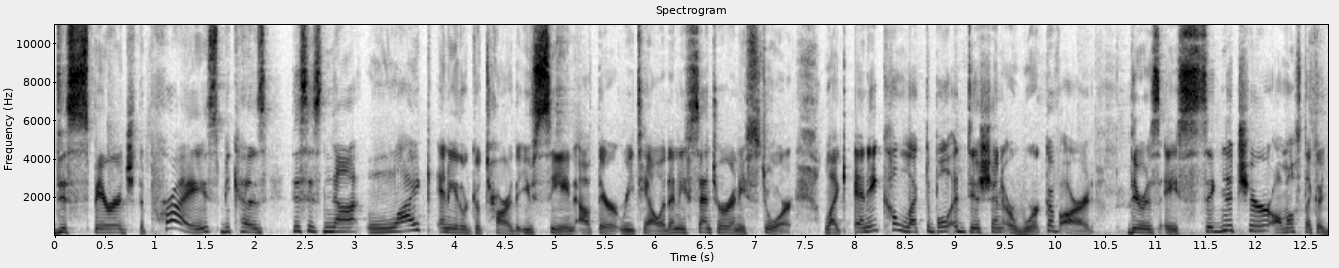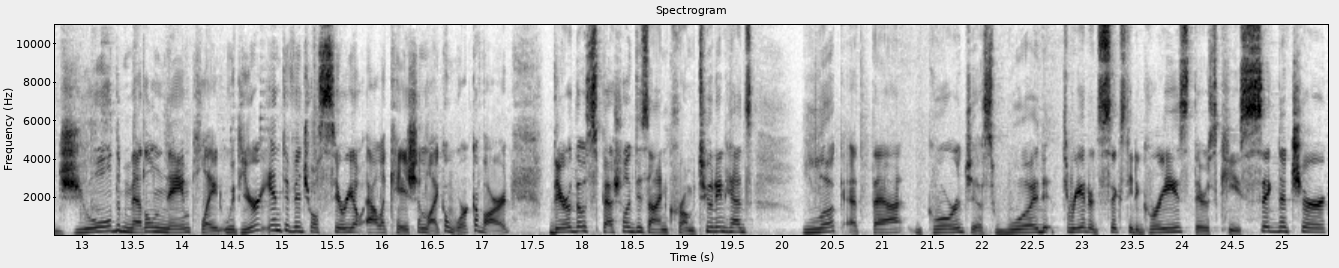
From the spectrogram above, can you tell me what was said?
disparage the price because this is not like any other guitar that you've seen out there at retail, at any center or any store. Like any collectible edition or work of art, there is a signature, almost like a jeweled metal nameplate with your individual serial allocation, like a work of art. There are those specially designed chrome tuning heads. Look at that gorgeous wood, 360 degrees. There's Keith's signature.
